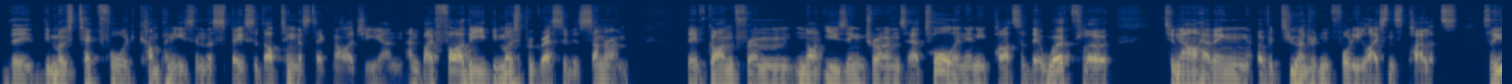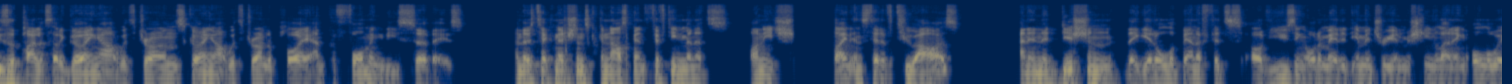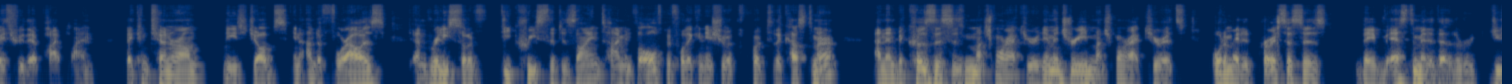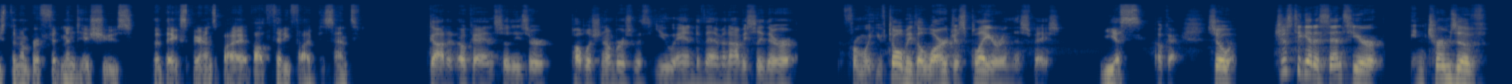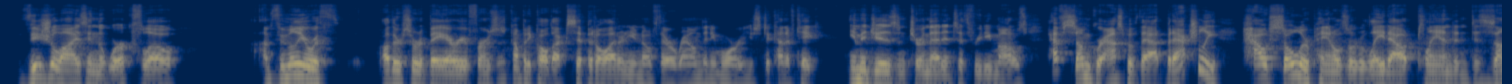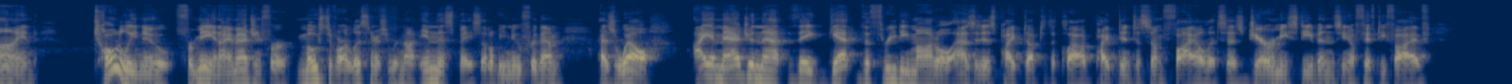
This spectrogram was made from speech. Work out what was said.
the the most tech forward companies in the space adopting this technology, and and by far the the most progressive is Sunrun. They've gone from not using drones at all in any parts of their workflow to now having over 240 licensed pilots. So these are the pilots that are going out with drones, going out with drone deploy, and performing these surveys. And those technicians can now spend 15 minutes on each site instead of two hours. And in addition, they get all the benefits of using automated imagery and machine learning all the way through their pipeline. They can turn around these jobs in under four hours and really sort of decrease the design time involved before they can issue a quote to the customer. And then because this is much more accurate imagery, much more accurate automated processes, they've estimated that it'll reduce the number of fitment issues that they experience by about 35%. Got it. Okay. And so these are published numbers with you and them. And obviously, they're, from what you've told me, the largest player in this space. Yes. Okay. So just to get a sense here, in terms of visualizing the workflow, I'm familiar with other sort of Bay Area firms. There's a company called Occipital. I don't even know if they're around anymore. It used to kind of take images and turn that into 3D models. Have some grasp of that, but actually how solar panels are laid out, planned, and designed totally new for me. And I imagine for most of our listeners who are not in this space, that'll be new for them as well. I imagine that they get the 3D model as it is piped up to the cloud, piped into some file that says Jeremy Stevens, you know, 55,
